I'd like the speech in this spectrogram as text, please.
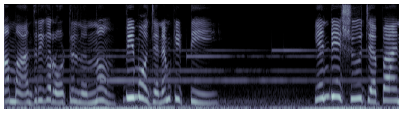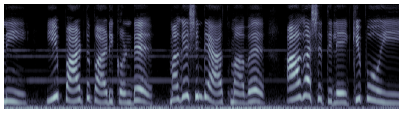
ആ മാന്ത്രിക റോട്ടിൽ നിന്നും വിമോചനം കിട്ടി. എന്റെ ഷൂ ജപ്പാനി ഈ പാട്ട് പാടിക്കൊണ്ട് മകേഷിന്റെ ആത്മാവ് ആകാശത്തിലേക്ക് പോയി.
